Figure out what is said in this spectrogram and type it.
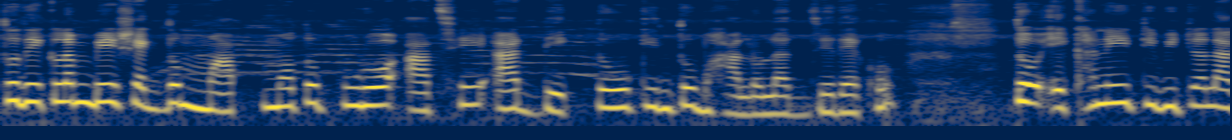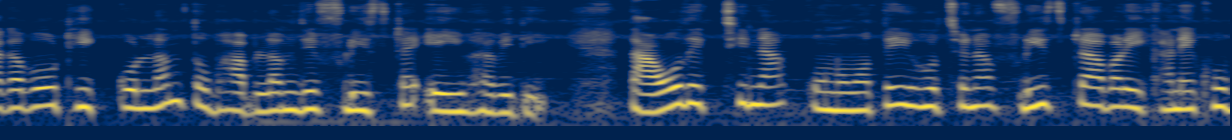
তো দেখলাম, বেশ একদম মাপ মতো পুরো আছে, আর দেখতেও কিন্তু ভালো লাগছে, দেখো। তো এখানেই টিভিটা লাগাবো, ঠিক করলাম। তো ভাবলাম যে ফ্রিজটা এইভাবে দিই। তাও দেখছি না, কোনো মতেই হচ্ছে না। ফ্রিজটা আবার এখানে খুব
